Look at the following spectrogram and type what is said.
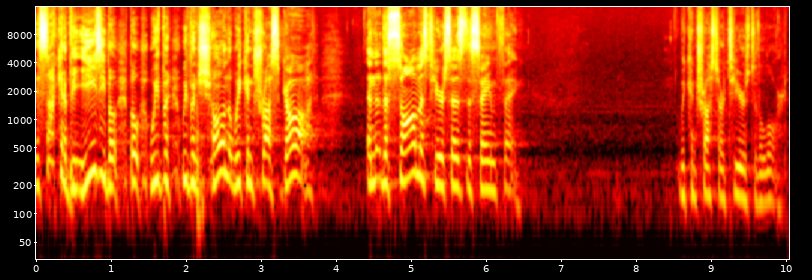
It's not going to be easy, but, but we've, been, we've been shown that we can trust God. And the, the psalmist here says the same thing we can trust our tears to the Lord.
